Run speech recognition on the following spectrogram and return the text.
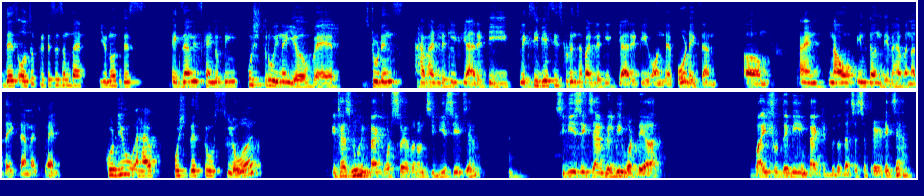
there's also criticism that you know this exam is kind of being pushed through in a year where students have had little clarity like cbse students have had little clarity on their board exams um, and now in turn they have another exam as well. Could you have pushed this through slower? It has no impact whatsoever on cbse exam. Cbse exam will be what they are. Why should they be impacted? Because that's a separate exam.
